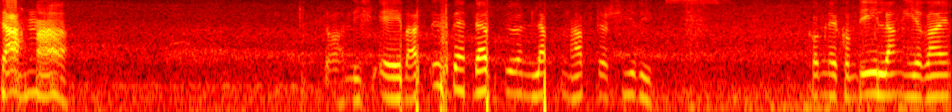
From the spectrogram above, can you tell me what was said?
Sag mal! Gibt's doch nicht, ey. Was ist denn das für ein lappenhafter Schiri? Komm, der kommt eh lang hier rein.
